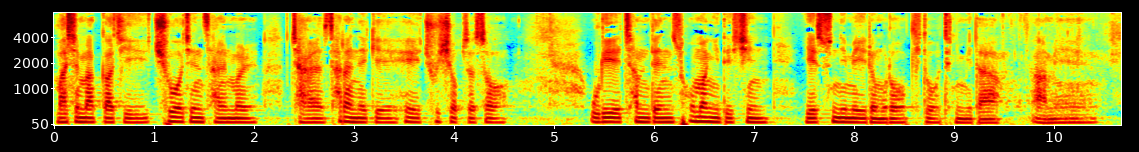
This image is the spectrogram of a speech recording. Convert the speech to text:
마지막까지 주어진 삶을 잘 살아내게 해 주시옵소서. 우리의 참된 소망이 되신 예수님의 이름으로 기도드립니다. 아멘.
